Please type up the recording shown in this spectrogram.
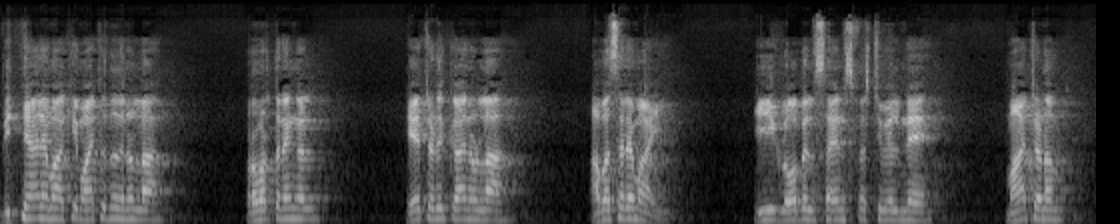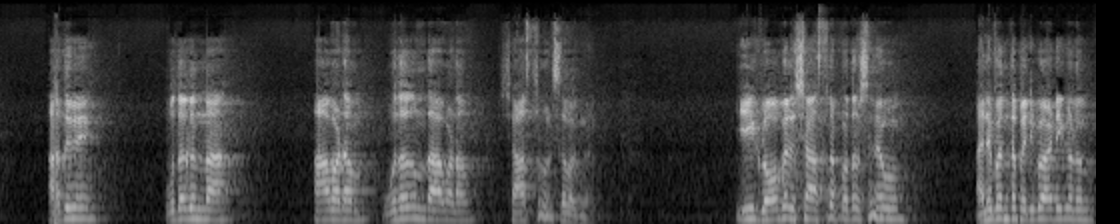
വിജ്ഞാനമാക്കി മാറ്റുന്നതിനുള്ള പ്രവർത്തനങ്ങൾ ഏറ്റെടുക്കാനുള്ള അവസരമായി ഈ ഗ്ലോബൽ സയൻസ് ഫെസ്റ്റിവലിനെ മാറ്റണം. അതിന് ഉതകുന്ന ആവണം ഉതകുന്നതാവണം ശാസ്ത്രോത്സവങ്ങൾ. ഈ ഗ്ലോബൽ ശാസ്ത്ര പ്രദർശനവും അനുബന്ധ പരിപാടികളും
